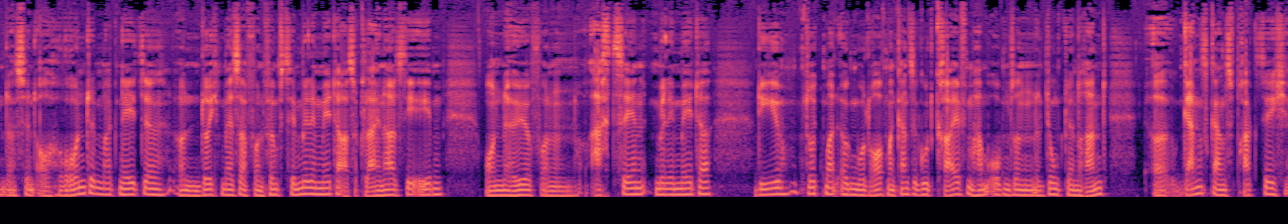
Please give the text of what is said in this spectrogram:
Das sind auch runde Magnete und Durchmesser von 15 Millimeter, also kleiner als die eben, und eine Höhe von 18 Millimeter. Die drückt man irgendwo drauf. Man kann sie gut greifen, haben oben so einen dunklen Rand. Äh, ganz, ganz praktisch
